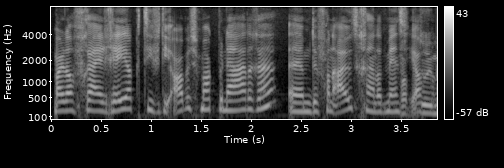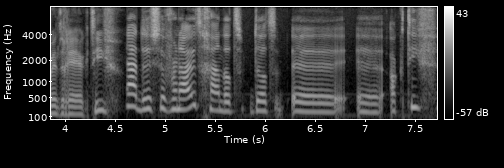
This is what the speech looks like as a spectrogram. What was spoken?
Maar dan vrij reactief die arbeidsmarkt benaderen. Um, ervan uitgaan dat mensen. Wat doe je met reactief? Nou, dus ervan uitgaan dat, dat uh, uh, actief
